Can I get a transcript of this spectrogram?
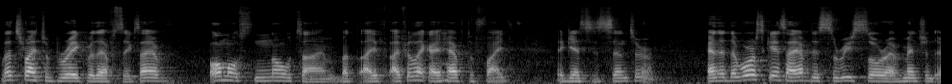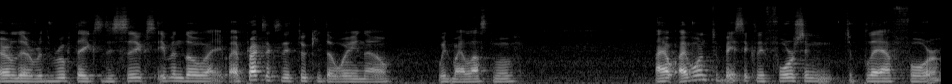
Let's try to break with f6. I have almost no time, but I, I feel like I have to fight against his center. And in the worst case, I have this resore I've mentioned earlier with rook takes d6, even though I, I practically took it away now with my last move. I, I want to basically force him to play f4.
